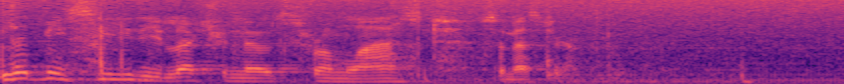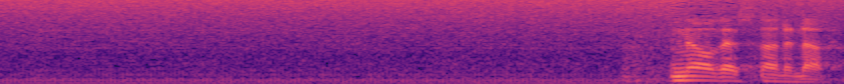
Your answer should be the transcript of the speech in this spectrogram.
Let me see the lecture notes from last semester. No, that's not enough.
